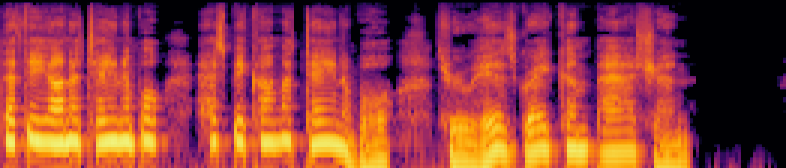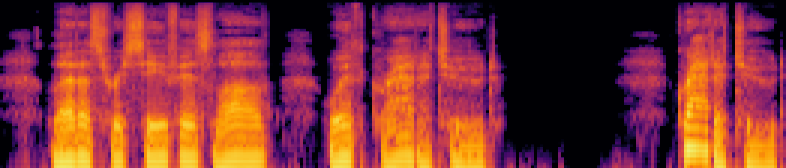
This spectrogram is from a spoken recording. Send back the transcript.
that the unattainable has become attainable through His great compassion. Let us receive His love with gratitude. Gratitude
